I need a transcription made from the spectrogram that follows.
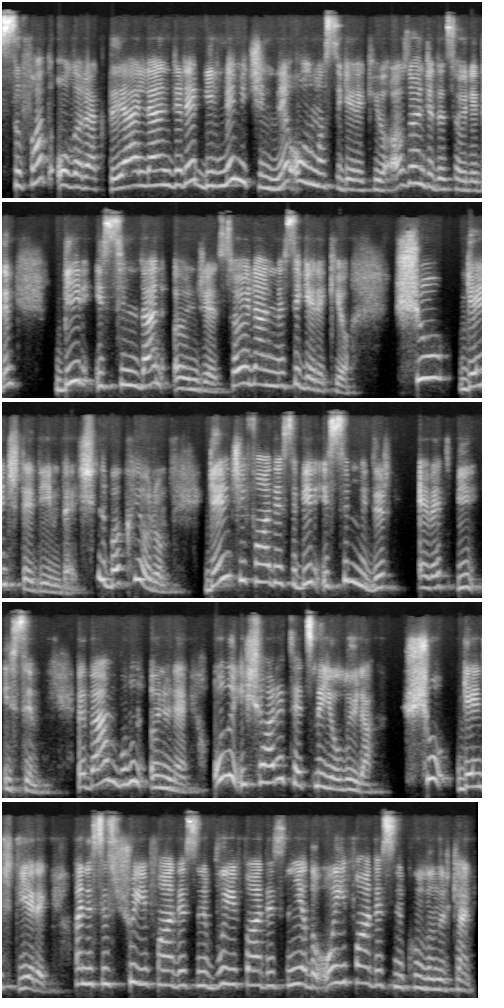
sıfat olarak değerlendirebilmem için ne olması gerekiyor? Az önce de söyledim. Bir isimden önce söylenmesi gerekiyor. Şu genç dediğimde, şimdi bakıyorum. Genç ifadesi bir isim midir? Evet bir isim ve ben bunun önüne onu işaret etme yoluyla şu genç diyerek hani siz şu ifadesini bu ifadesini ya da o ifadesini kullanırken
